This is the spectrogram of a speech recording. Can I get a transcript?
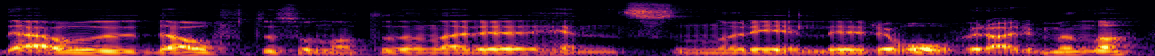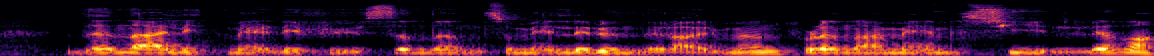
Det er jo det er ofte sånn at den der hensen når det gjelder overarmen, da, den er litt mer diffus enn den som gjelder underarmen, for den er mer synlig, da.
